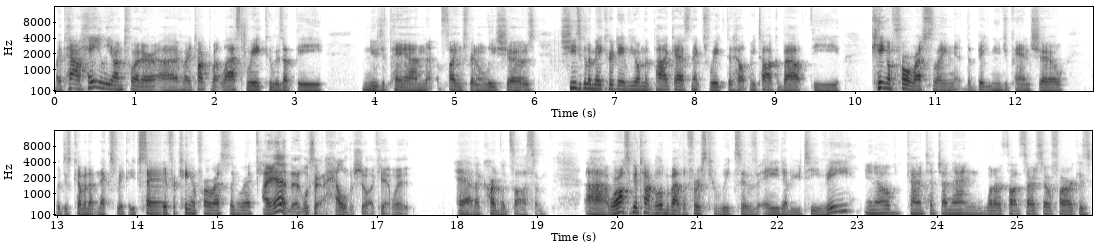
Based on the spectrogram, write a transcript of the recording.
my pal Haley on Twitter, uh, who I talked about last week, who was at the New Japan Fighting Spirit Unleashed shows. She's going to make her debut on the podcast next week to help me talk about the King of Pro Wrestling, the big New Japan show, which is coming up next week. Are you excited for King of Pro Wrestling, Rich? I am. It looks like a hell of a show. I can't wait. Yeah, that card looks awesome. Uh, we're also going to talk a little bit about the first two weeks of AEW TV, you know, kind of touch on that and what our thoughts are so far. Because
